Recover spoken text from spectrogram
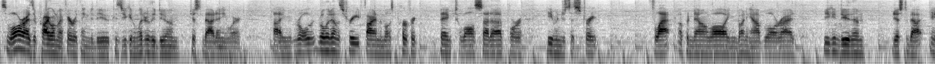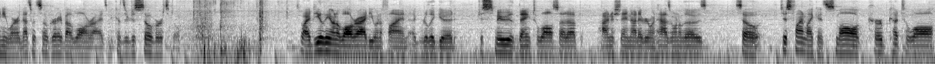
So wall rides are probably one of my favorite things to do because you can literally do them just about anywhere. Uh, you can roll, rolling down the street, find the most perfect bank to wall setup, or even just a straight flat up and down wall. You can bunny hop wall ride. You can do them just about anywhere. And that's what's so great about wall rides because they're just so versatile. So ideally on a wall ride, you want to find a really good, just smooth bank to wall setup. I understand not everyone has one of those. So just find like a small curb cut to wall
